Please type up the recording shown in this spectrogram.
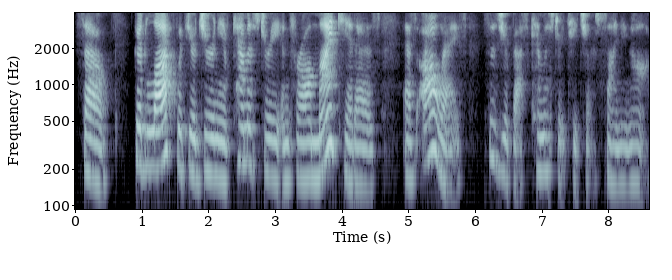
So good luck with your journey of chemistry. And for all my kiddos, as always, this is your best chemistry teacher signing off.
